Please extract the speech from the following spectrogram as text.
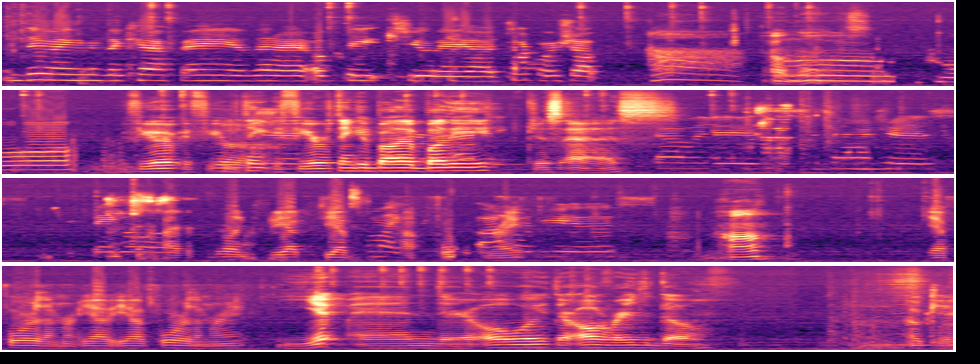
I'm doing the cafe and then I update to a uh, taco shop. Oh, nice. Ooh, Cool. If you ever, if you ever think if you ever think about it, buddy, just ask. Salads, sandwiches, bagels, I feel like you have you have like uh, four of them, right? Huh? You have four of them. right? Yeah, you have four of them, right? Yep, and they're always they're all ready to go. Okay.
